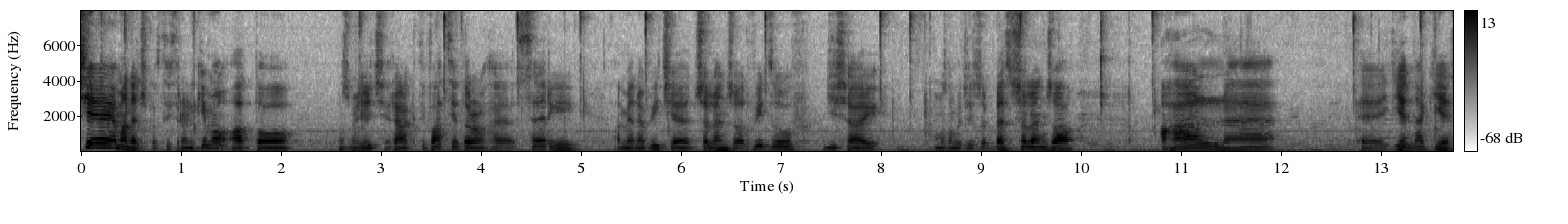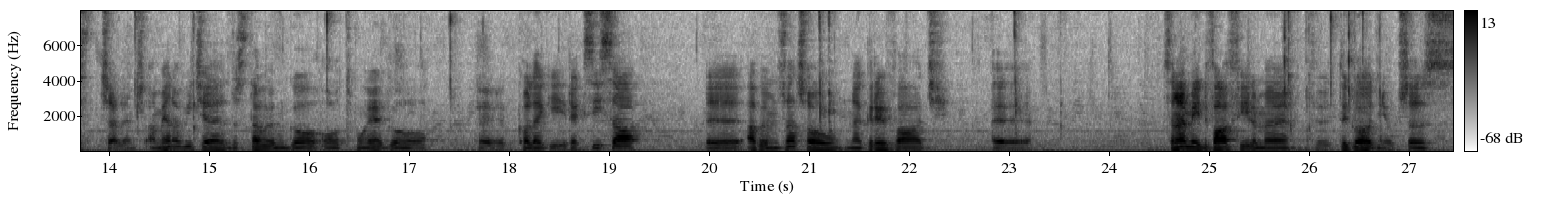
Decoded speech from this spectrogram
Siemaneczko, z tej strony Kimo, a to można powiedzieć reaktywacja trochę serii, a mianowicie challenge od widzów. Dzisiaj można powiedzieć, że bez challenge'a, ale e, jednak jest challenge, a mianowicie dostałem go od mojego e, kolegi Rexisa, e, abym zaczął nagrywać e, co najmniej dwa filmy w tygodniu przez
